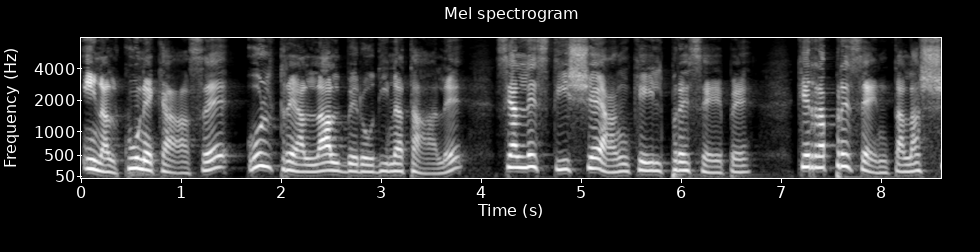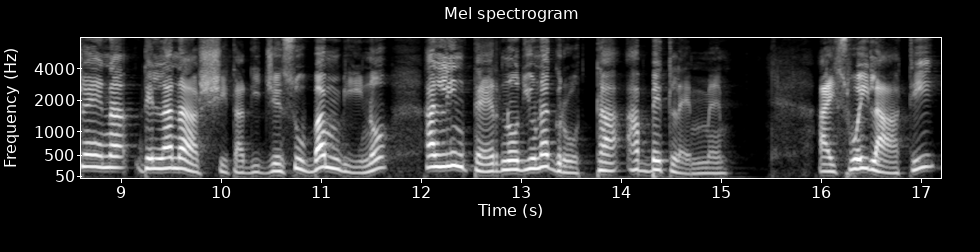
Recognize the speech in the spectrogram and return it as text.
In alcune case, oltre all'albero di Natale, si allestisce anche il presepe, che rappresenta la scena della nascita di Gesù bambino all'interno di una grotta a Betlemme. Ai suoi lati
